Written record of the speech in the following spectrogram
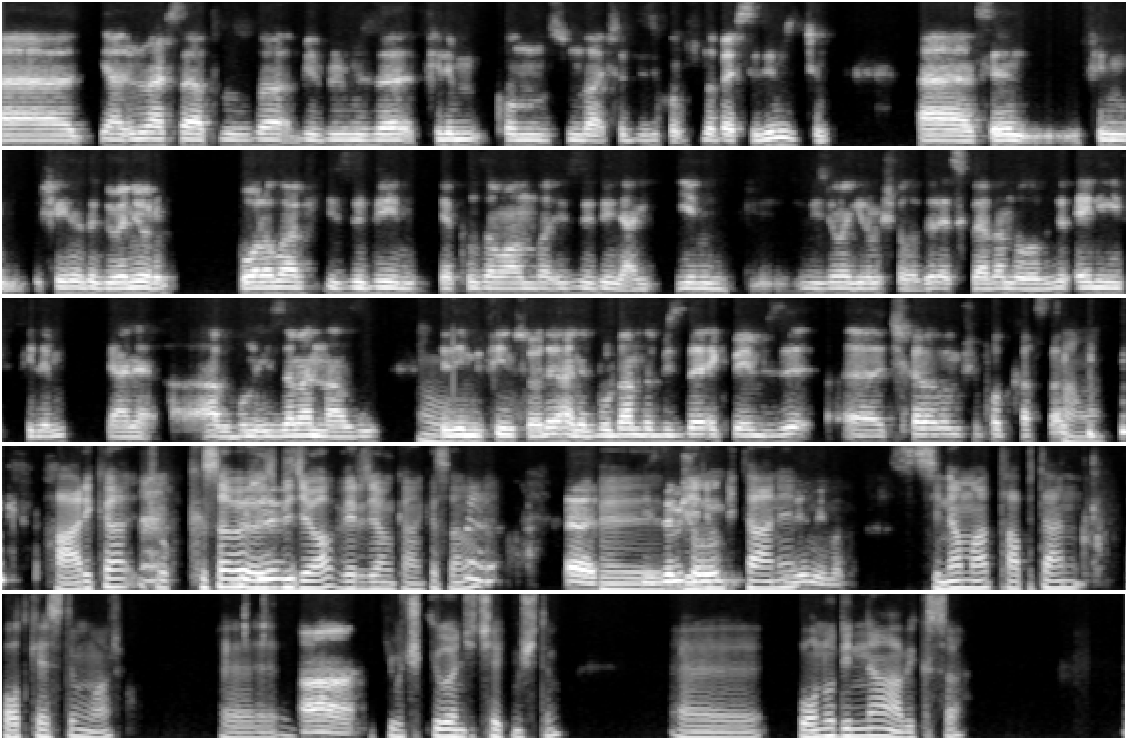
yani üniversite hayatımızda birbirimize film konusunda işte dizi konusunda beslediğimiz için Ee, senin film şeyine de güveniyorum. Bu aralar izlediğin, yakın zamanda izlediğin yani yeni vizyona girmiş de olabilir, eskilerden de olabilir. En iyi film yani abi bunu izlemen lazım dediğim Oo, bir film söyle. Hani buradan da biz de ekmeğimizi e, çıkaralım şu podcast'tan. tamam. Harika. Çok kısa ve öz bir cevap vereceğim kanka sana. Evet, E, izlemiş benim olun. bir tane Değil miyim bak? sinema top 10 podcast'im var. E, Aa, iki buçuk yıl önce çekmiştim. E, onu dinle abi kısa.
